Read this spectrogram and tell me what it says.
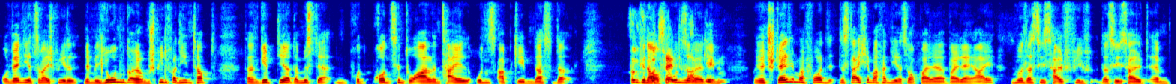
Und wenn ihr zum Beispiel eine Million mit eurem Spiel verdient habt, dann gebt ihr, dann müsst ihr einen prozentualen Teil uns abgeben. Das, da, genau, für unsere abgeben. Dinge. Und jetzt stell dir mal vor, das gleiche machen die jetzt auch bei der, bei der AI, nur dass sie es halt viel, dass sie es halt ähm,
